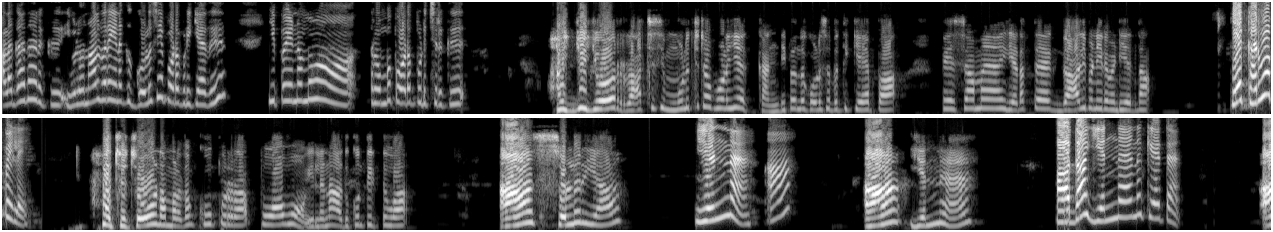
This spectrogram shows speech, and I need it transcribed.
அழகா தான் இருக்கு. இவ்வளவு நாள் வரை எனக்கு கொலுசே போட பிடிக்காது. இப்போ என்னமோ ரொம்ப போட பிடிச்சிருக்கு. ஐயோ ராட்சசி முழிச்சிட்டா போலயே. கண்டிப்பா இந்த கொலுசை பத்தி கேப்பா. பேசாம இடத்த காலி பண்ணிட வேண்டியதுதான். ஏ கருவேப்பிலை அச்சோ நம்மளதான் கூப்பிடுறா. போவோம். இல்லைன்னா அதுக்கும் திட்டுவா. ஆ சொல்லுறியா? என்ன? ஆ? ஆ என்ன? அதான் என்னன்னு கேட்டேன். ஆ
